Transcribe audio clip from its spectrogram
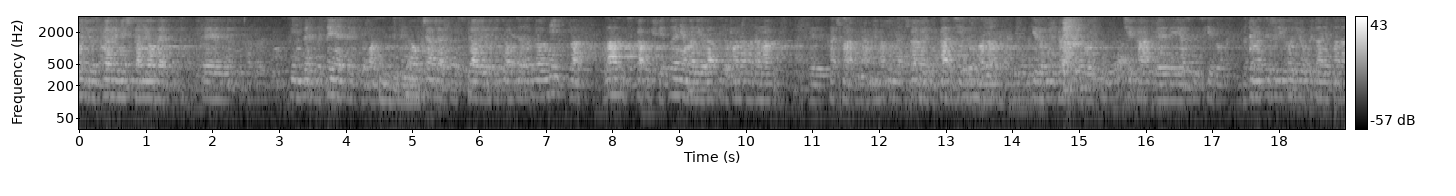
chodzi o sprawy mieszkaniowe, e, inwestycyjne, to jest do Pana Krystyny Owczarza, sprawy dotyczące rolnictwa, lasów, spraw oświetlenia, melioracji do Pana Adama e, Kaczmarka. Natomiast sprawy edukacji do Pana kierownika Wojciecha e, Jaskulskiego. Natomiast jeżeli chodzi o pytanie Pana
